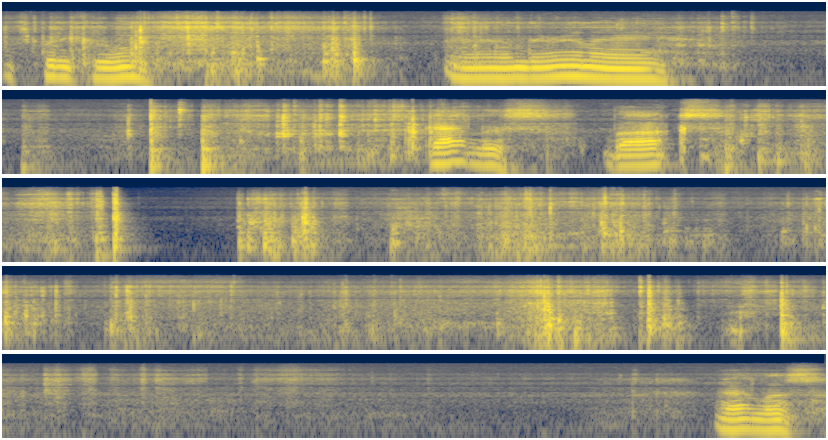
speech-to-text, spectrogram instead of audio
It's pretty cool. And they're in a Atlas box. Atlas.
